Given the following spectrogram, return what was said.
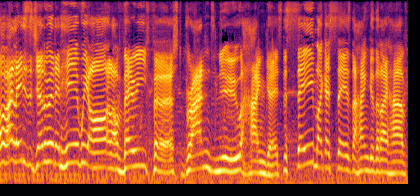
All right, ladies and gentlemen, and here we are at our very first brand new hangar. It's the same, like I say, as the hangar that I have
